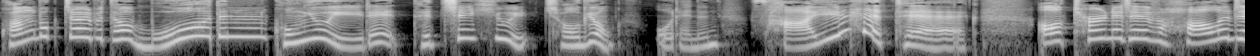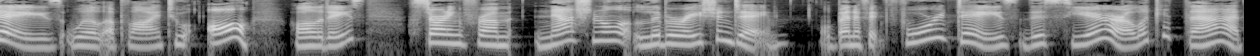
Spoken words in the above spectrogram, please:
광복절부터 모든 공휴일에 대체 휴일 적용. 올해는 4일 혜택. Alternative holidays will apply to all holidays starting from National Liberation Day. Will benefit four days this year. Look at that.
